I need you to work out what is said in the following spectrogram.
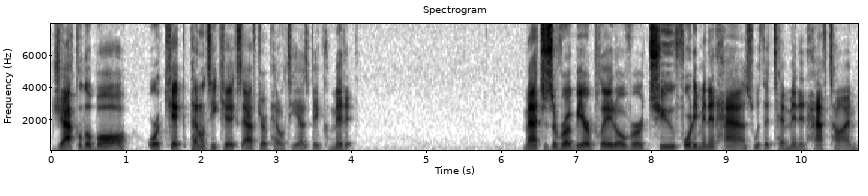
jackal the ball, or kick penalty kicks after a penalty has been committed. Matches of rugby are played over two 40 minute halves with a 10 minute halftime.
